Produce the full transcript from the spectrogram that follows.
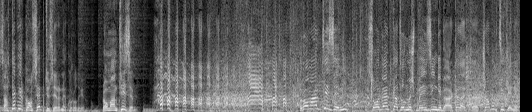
sahte bir konsept üzerine kuruluyor. Romantizm. Romantizm solvent katılmış benzin gibi arkadaşlar. Çabuk tükenir.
